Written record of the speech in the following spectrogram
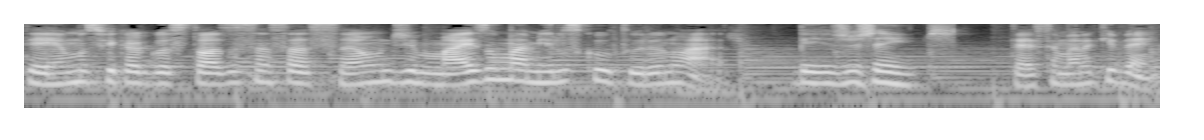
Temos, fica a gostosa sensação de mais um Mamilos Cultura no ar. Beijo, gente. Até semana que vem.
